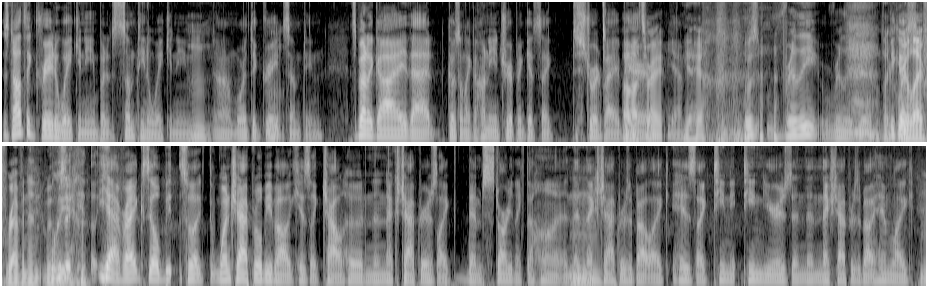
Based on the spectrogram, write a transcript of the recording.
It's not the Great Awakening, but it's something Awakening, Mm. um, or the Great something. It's about a guy that goes on like a hunting trip and gets like destroyed by a bear. Oh, that's right. Yeah, Yeah, yeah. it was really, really good. like because, real life Revenant well, 'cause movie. it- yeah, right. Because it'll be so like the one chapter will be about like his like childhood, and then the next chapter is like them starting like the hunt, and then next Mm. chapter is about like his like teen teen years, and then the next chapter is about him like Hmm.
